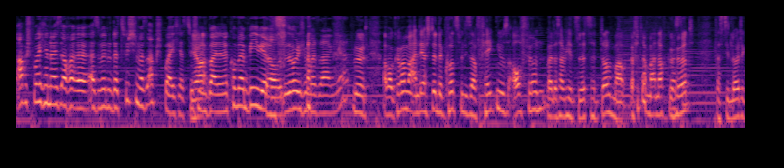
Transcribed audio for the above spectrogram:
Abspeichern heißt auch, äh, also wenn du dazwischen was abspeicherst, zwischen Ja. den Beinen, dann kommt ein Baby raus. Das wollte ich schon mal sagen, ja? Blöd. Aber können wir mal an der Stelle kurz mit dieser Fake News aufhören? Weil das habe ich jetzt letzte Zeit doch mal öfter mal noch gehört, dass die Leute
